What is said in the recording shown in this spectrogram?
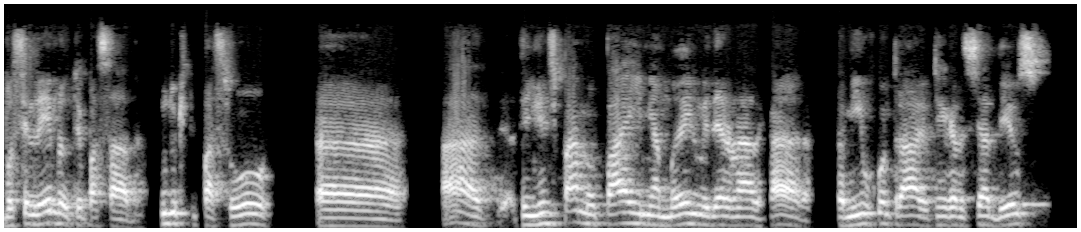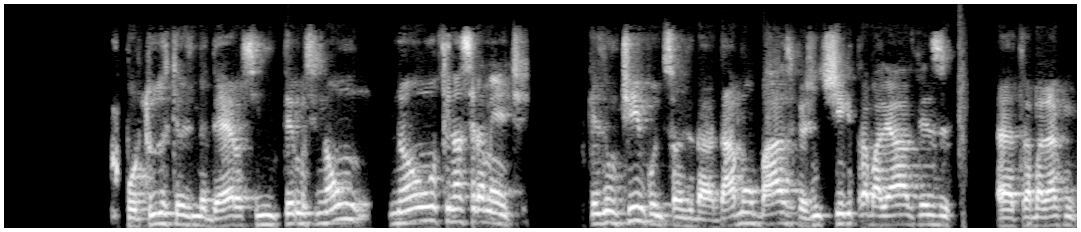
você lembra do teu passado, tudo que tu passou. Uh, ah, tem gente que, ah, meu pai e minha mãe não me deram nada. Cara, para mim, o contrário, eu tenho que agradecer a Deus por tudo que eles me deram, assim, em termos, assim, não, não financeiramente, porque eles não tinham condição de dar. Davam o básico, a gente tinha que trabalhar, às vezes, é, trabalhar com,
